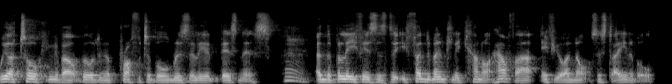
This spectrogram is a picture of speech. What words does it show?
we are talking about building a profitable, resilient business. Mm. And the belief is, is that you fundamentally cannot have that if you are not sustainable.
